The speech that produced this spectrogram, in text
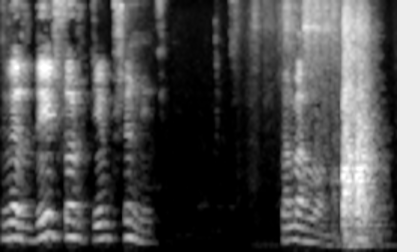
Твердий сортів пшениці. Саме головне.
